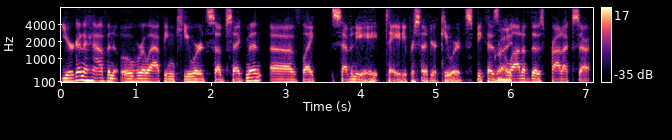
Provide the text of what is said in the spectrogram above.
You're going to have an overlapping keyword subsegment of like 78 to 80% of your keywords because right. a lot of those products are,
